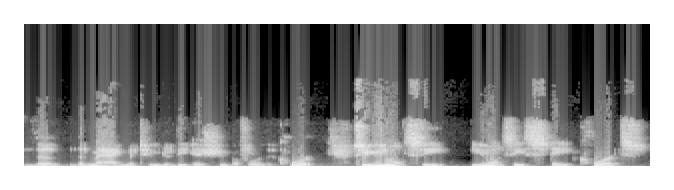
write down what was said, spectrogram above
the the magnitude of the issue before the court. So you don't see you don't see state courts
